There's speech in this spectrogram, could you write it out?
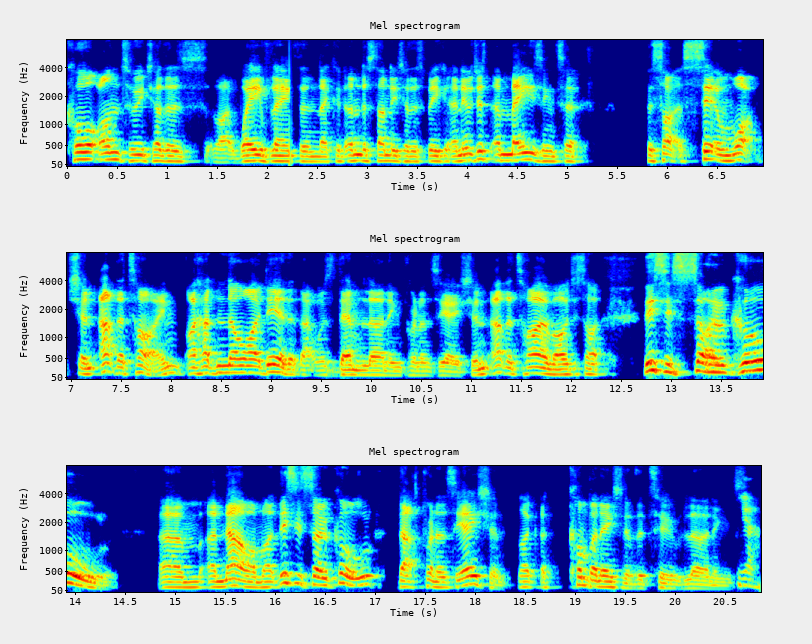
caught on to each other's like wavelength and they could understand each other speaking, and it was just amazing to to sit and watch. And at the time, I had no idea that that was them learning pronunciation. At the time, I was just like, "This is so cool." Um, and now I'm like, this is so cool. That's pronunciation, like a combination of the two learnings. Yeah.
